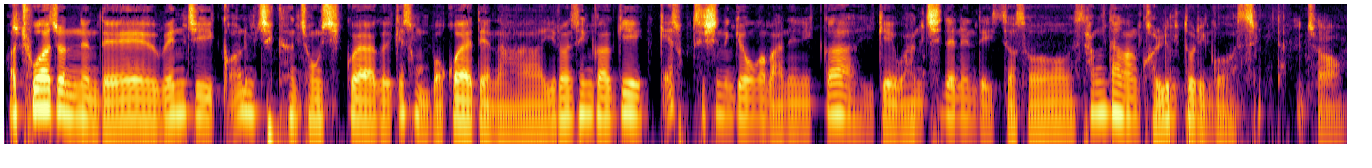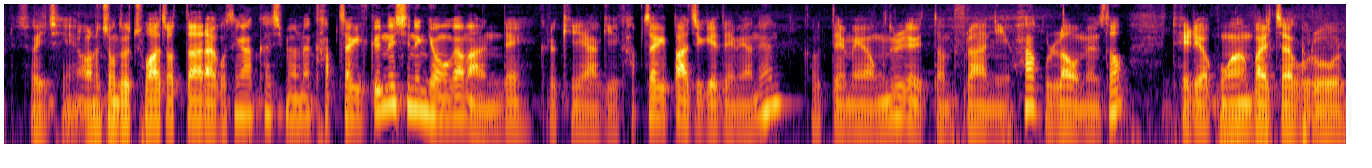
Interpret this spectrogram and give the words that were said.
아, 좋아졌는데 왠지 꺼림칙한 정신과 약을 계속 먹어야 되나 이런 생각이 계속 드시는 경우가 많으니까 이게 완치되는 데 있어서 상당한 걸림돌인 것 같습니다. 그렇죠. 그래서 이제 어느 정도 좋아졌다라고 생각하시면은 갑자기 끊으시는 경우가 많은데 그렇게 약이 갑자기 빠지게 되면은 그것 때문에 억눌려 있던 불안이 확 올라오면서 되려 공황 발작으로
